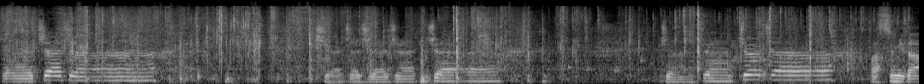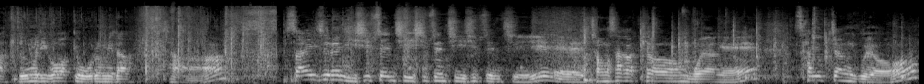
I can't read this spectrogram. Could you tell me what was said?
짜자자자 짜자자자자 짜자자자 맞습니다. 몸을 이거밖에 모릅니다. 자 사이즈는 20cm, 20cm, 20cm 예, 정사각형 모양의 사육장이고요.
